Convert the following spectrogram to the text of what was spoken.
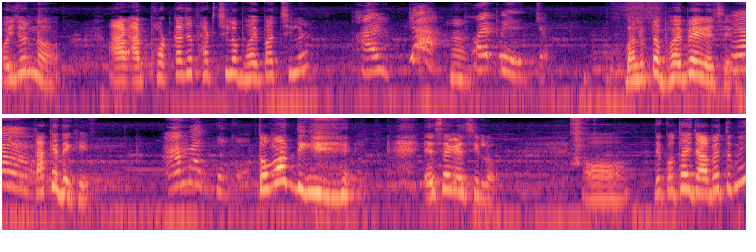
ওই জন্য? আর আর ফটকা যে ফাটছিল ভয় পাচ্ছিলে? হ্যাঁ। ভালুকটা ভয় পেয়ে গেছে? হ্যাঁ। কাকে দেখে? তোমার দিকে? এসে গেছিল। ও যে কোথায় যাবে তুমি?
